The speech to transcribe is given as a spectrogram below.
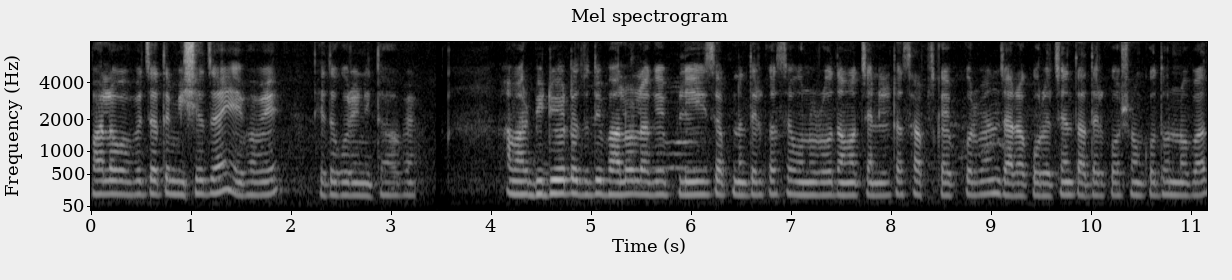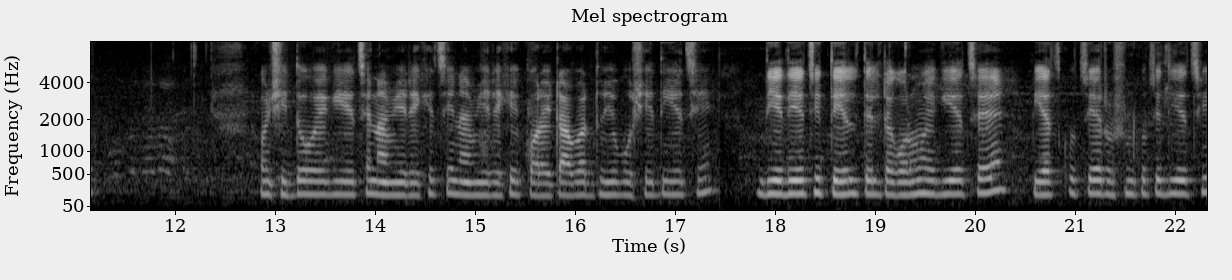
ভালোভাবে যাতে মিশে যায়, এভাবে থেতো করে নিতে হবে। আমার ভিডিওটা যদি ভালো লাগে প্লিজ আপনাদের কাছে অনুরোধ, আমার চ্যানেলটা সাবস্ক্রাইব করবেন। যারা করেছেন, তাদেরকে অসংখ্য ধন্যবাদ। এখন সিদ্ধ হয়ে গিয়েছে, নামিয়ে রেখেছি। নামিয়ে রেখে কড়াইটা আবার ধুয়ে বসিয়ে দিয়েছি। দিয়ে দিয়েছি তেল। তেলটা গরম হয়ে গিয়েছে। পেঁয়াজ কুচি আর রসুন কুচি দিয়েছি।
